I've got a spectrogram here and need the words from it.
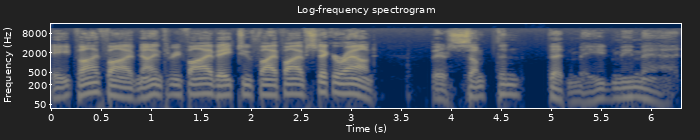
855 935 8255. Stick around. There's something that made me mad.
